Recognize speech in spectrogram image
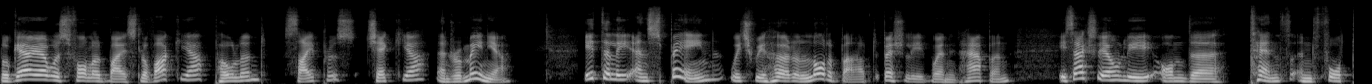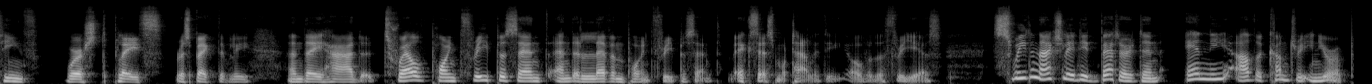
Bulgaria was followed by Slovakia, Poland, Cyprus, Czechia, and Romania. Italy and Spain, which we heard a lot about, especially when it happened, is actually only on the 10th and 14th worst place, respectively. And they had 12.3% and 11.3% excess mortality over the three years. Sweden actually did better than any other country in Europe,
